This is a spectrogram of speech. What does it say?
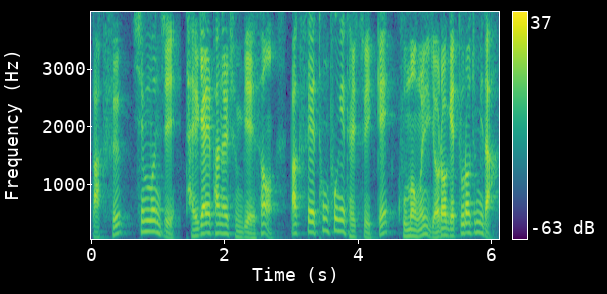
박스, 신문지, 달걀판을 준비해서 박스에 통풍이 될 수 있게 구멍을 여러 개 뚫어줍니다.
